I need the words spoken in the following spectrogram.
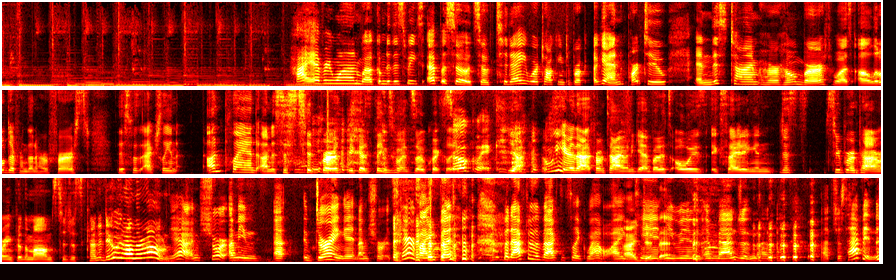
Hi, everyone. Welcome to this week's episode. So, today we're talking to Brooke again, part two. And this time her home birth was a little different than her first. This was actually an unplanned, unassisted birth because things went so quickly. So quick. yeah. And we hear that from time and again, but it's always exciting and just super empowering for the moms to just kind of do it on their own. Yeah, I'm sure. I mean, at, during it, I'm sure it's terrifying, but but after the fact, it's like, wow, I, I can't even imagine that that just happened.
